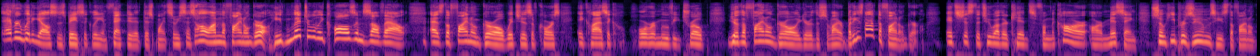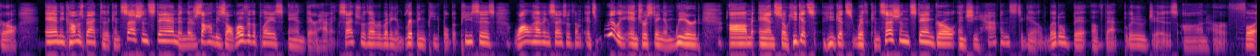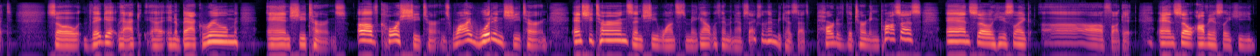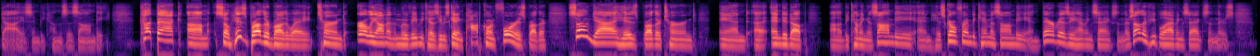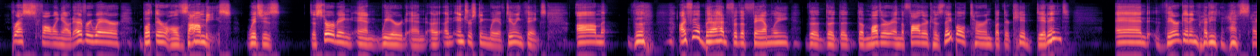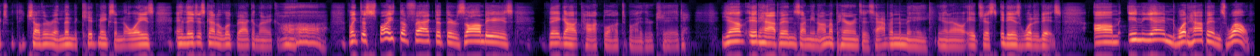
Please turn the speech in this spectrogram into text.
everybody else is basically infected at this point. So he says, Oh, I'm the final girl. He literally calls himself out as the final girl, which is, of course, a classic horror movie trope. You're the final girl, you're the survivor. But he's not the final girl. It's just the two other kids from the car are missing. So he presumes he's the final girl. And he comes back to the concession stand, and there's zombies all over the place, and they're having sex with everybody and ripping people to pieces while having sex with them. It's really interesting and weird. Um, and so he gets he gets with concession stand girl, and she happens to get a little bit of that blue jizz on her foot. So they get back uh, in a back room, and she turns. Of course she turns. Why wouldn't she turn? And she turns and she wants to make out with him and have sex with him because that's part of the turning process. And so he's like, ah, fuck it. And so obviously he dies and becomes a zombie. Cut back. Um, so his brother, by the way, turned early on in the movie because he was getting popcorn for his brother. So yeah, his brother turned and uh, ended up uh, becoming a zombie, and his girlfriend became a zombie, and they're busy having sex, and there's other people having sex, and there's breasts falling out everywhere, but they're all zombies, which is disturbing and weird and a, an interesting way of doing things. Um, the I feel bad for the family, the the the, the mother and the father, because they both turned, but their kid didn't and they're getting ready to have sex with each other and then the kid makes a noise and they just kind of look back and they're like oh like despite the fact that they're zombies they got cock blocked by their kid. Yeah it happens. I mean i'm a parent. It's happened to me you know? It just it is what it is. Um in the end what happens? Well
